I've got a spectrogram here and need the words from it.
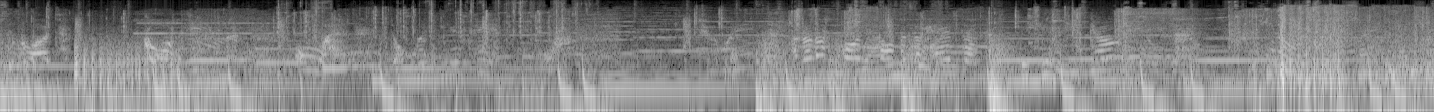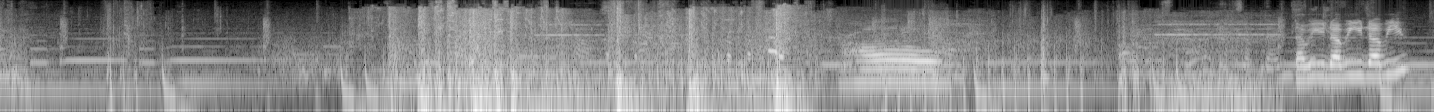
squad. Go on, team. Oh, don't let me see. Too late. Another. WWW?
